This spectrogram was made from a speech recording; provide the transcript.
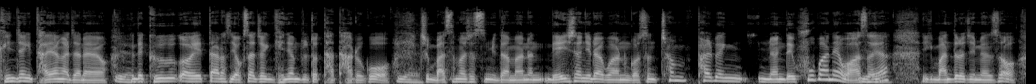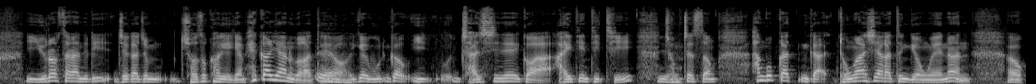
굉장히 다양하잖아요. 예. 근데 그거에 따라서 역사적인 개념들도 다 다르고 예. 지금 말씀하셨습니다마는 네이션이라고 하는 것은 1800년대 후반에 와서야 예. 이게 만들어지면서 이 유럽 사람들이 제가 좀 저속하게 얘기하면 헷갈려 하는 것 같아요. 예. 이게 우리가 이 자신의 그 아이덴티티 예. 정체성 한국 같은 그러니까 동아시아 같은 경우에는 어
